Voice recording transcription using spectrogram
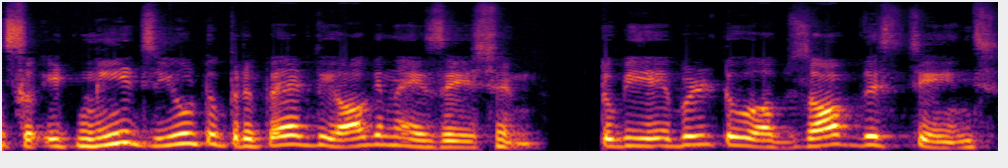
So it needs you to prepare the organization to be able to absorb this change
